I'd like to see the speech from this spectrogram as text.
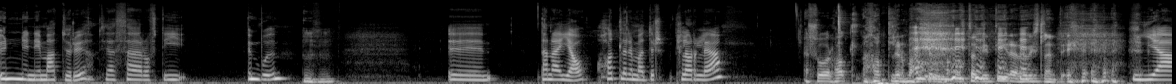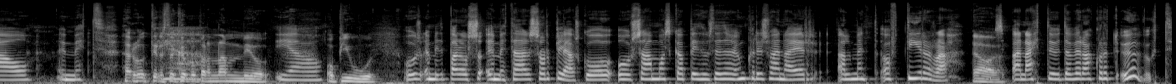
unninni maturu því að það er oft í umbúðum. mm Um, þannig að já, hollari matur klárlega. En svo er holl, hollur matur hotlari dýrar á Íslandi. Já, um mitt. Það er ódýrast að kaupa bara nammi og, og bjúu og einmitt, bara, einmitt, það er sorglega sko, og, og samaskapið, þú veist, þetta umhverfisvæna er almennt oft dýrara. Já, en ætti þetta að vera akkurat öfugt?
